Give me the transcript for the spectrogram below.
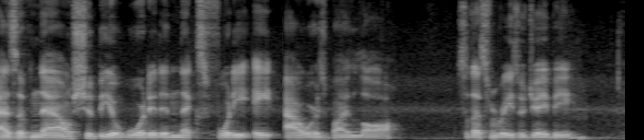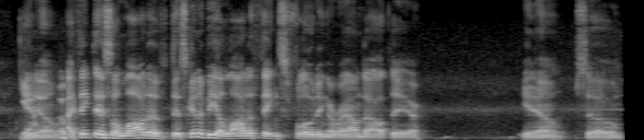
as of now, should be awarded in next 48 hours by law. So that's from Razor JB. Yeah. You know, okay. I think there's a lot of there's going to be a lot of things floating around out there. You know, so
